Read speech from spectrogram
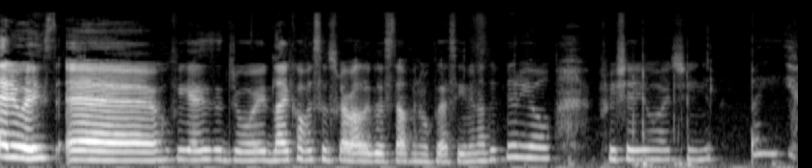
anyways, uh hope you guys enjoyed. Like, comment, subscribe, all the good stuff, and hopefully I'll see you in another video. Appreciate you watching. Bye.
